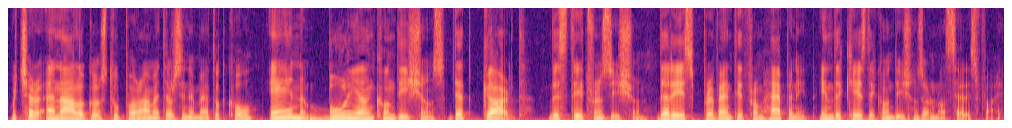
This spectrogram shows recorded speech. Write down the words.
which are analogous to parameters in a method call and Boolean conditions that guard the state transition, that is, prevent it from happening in the case the conditions are not satisfied.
